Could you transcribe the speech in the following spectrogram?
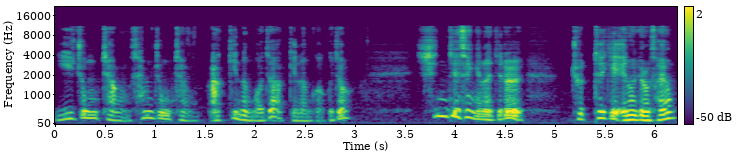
이중창, 삼중창 아끼는 거죠. 아끼는 거. 그죠? 신재생 에너지를 주택의 에너지로 사용?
